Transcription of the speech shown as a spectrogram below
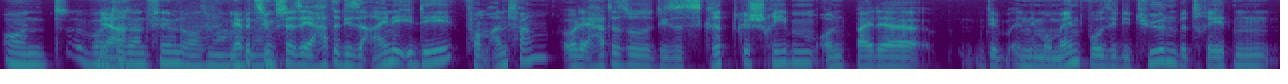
und wollte ja. dann einen Film draus machen. Ja, beziehungsweise er hatte diese eine Idee vom Anfang oder er hatte so dieses Skript geschrieben und bei der in dem Moment, wo sie die Türen betreten,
